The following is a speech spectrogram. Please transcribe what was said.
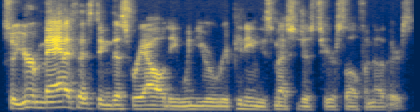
So you're manifesting this reality when you're repeating these messages to yourself and others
